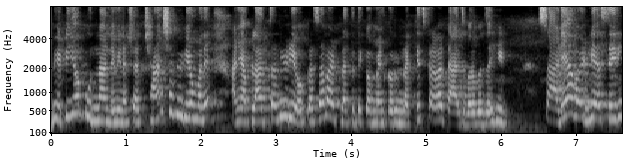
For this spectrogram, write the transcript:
भेटूया पुन्हा नवीन अशा छानशा व्हिडिओमध्ये आणि आपला आजचा व्हिडिओ कसा वाटला तर ते कमेंट करून नक्कीच कळवा. त्याचबरोबर जर ही साडी आवडली असेल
